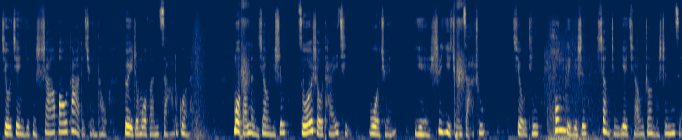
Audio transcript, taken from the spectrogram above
就见一个沙包大的拳头对着莫凡砸了过来。莫凡冷笑一声，左手抬起握拳，也是一拳砸出。就听“轰”的一声，向九叶强壮的身子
